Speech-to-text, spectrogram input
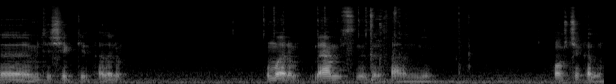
e, müteşekkir kalırım. Umarım beğenmişsinizdir efendim diyeyim. Hoşçakalın.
